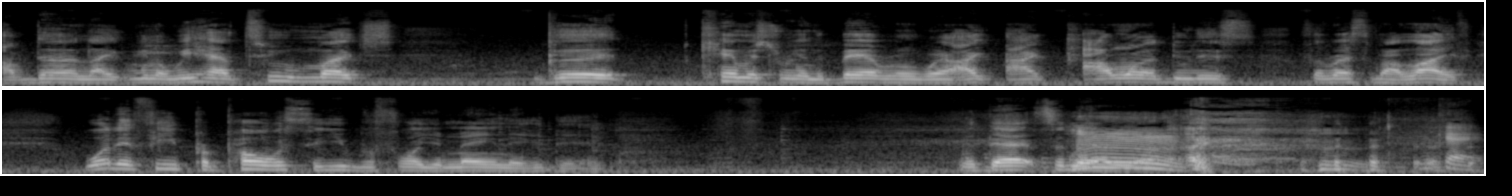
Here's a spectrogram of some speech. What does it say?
I'm done. Like, you know, we have too much good chemistry in the bedroom where I, I, I want to do this for the rest of my life. What if he proposed to you before your main nigga did? With that scenario. Okay.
